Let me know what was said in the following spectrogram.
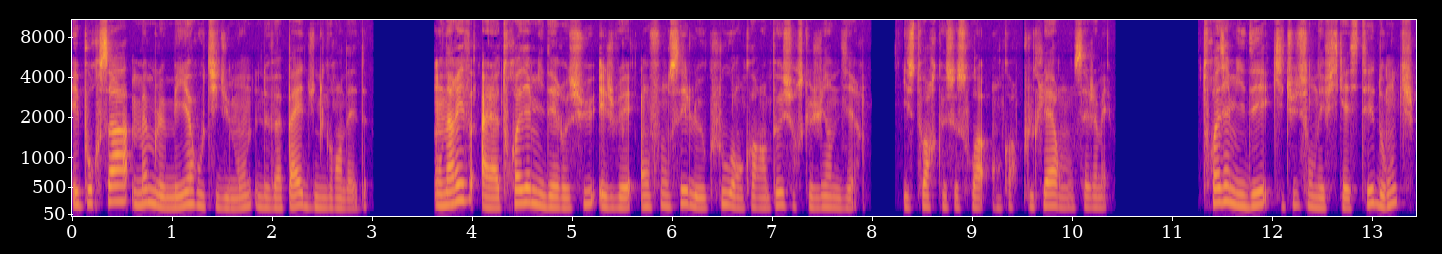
Et pour ça, même le meilleur outil du monde ne va pas être d'une grande aide. On arrive à la troisième idée reçue et je vais enfoncer le clou encore un peu sur ce que je viens de dire, histoire que ce soit encore plus clair, on ne sait jamais. Troisième idée qui tue son efficacité donc,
